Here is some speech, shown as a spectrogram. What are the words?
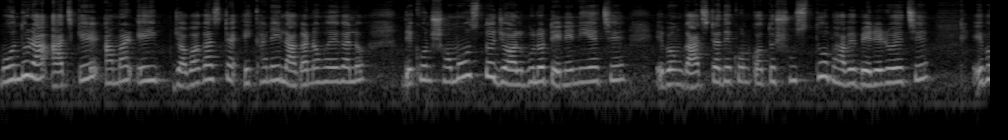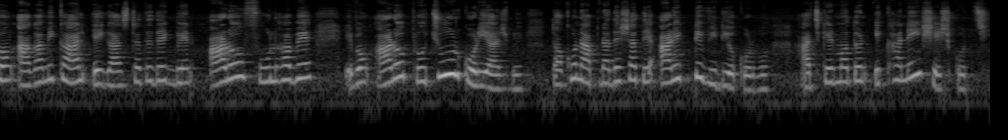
বন্ধুরা, আজকে আমার এই জবা গাছটা এখানেই লাগানো হয়ে গেল। দেখুন, সমস্ত জলগুলো টেনে নিয়েছে এবং গাছটা দেখুন কত সুস্থভাবে বেড়ে রয়েছে এবং আগামীকাল এই গাছটাতে দেখবেন আরও ফুল হবে এবং আরও প্রচুর করি আসবে। তখন আপনাদের সাথে আরেকটি ভিডিও করব। আজকের মতন এখানেই শেষ করছি।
